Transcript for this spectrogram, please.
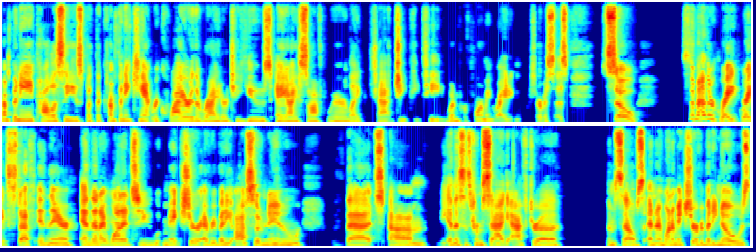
company policies, but the company can't require the writer to use AI software like ChatGPT when performing writing services. So some other great, great stuff in there. And then I wanted to make sure everybody also knew that, um, and this is from SAG AFTRA themselves. And I want to make sure everybody knows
